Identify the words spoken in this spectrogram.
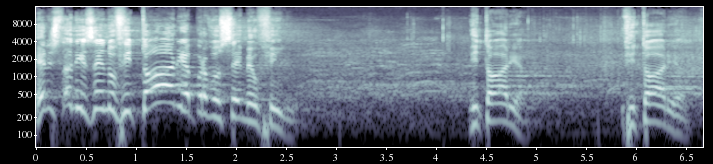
Ele está dizendo vitória para você, meu filho. Vitória, vitória.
